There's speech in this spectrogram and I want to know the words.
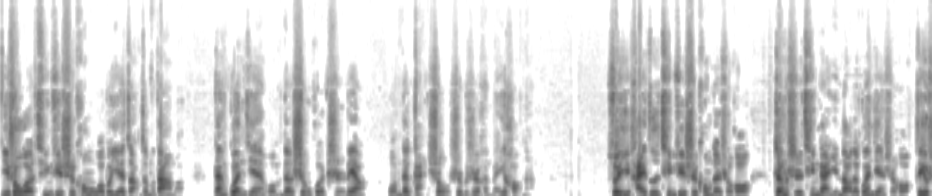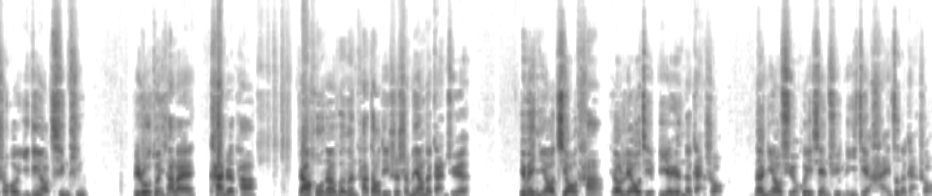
你说我情绪失控，我不也长这么大吗？但关键我们的生活质量，我们的感受是不是很美好呢？所以，孩子情绪失控的时候，正是情感引导的关键时候。这个时候一定要倾听，比如蹲下来看着他，然后呢，问问他到底是什么样的感觉。因为你要教他要了解别人的感受，那你要学会先去理解孩子的感受。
